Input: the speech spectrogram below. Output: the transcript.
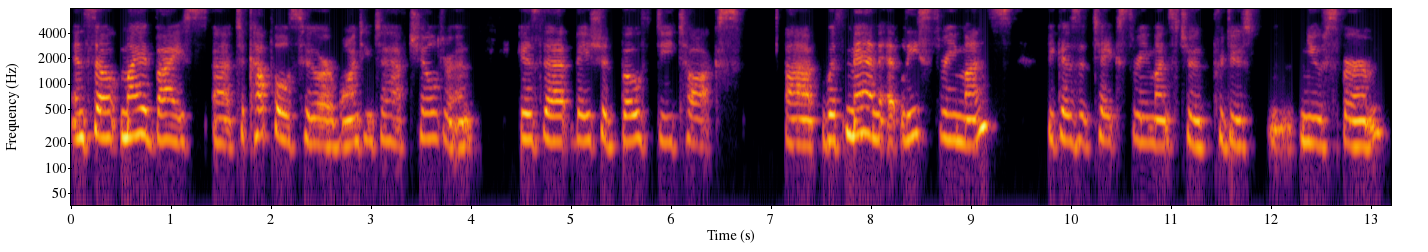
And so, my advice uh, to couples who are wanting to have children is that they should both detox. Uh, with men, at least three months, because it takes three months to produce new sperm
